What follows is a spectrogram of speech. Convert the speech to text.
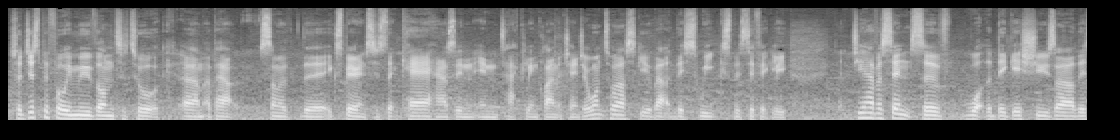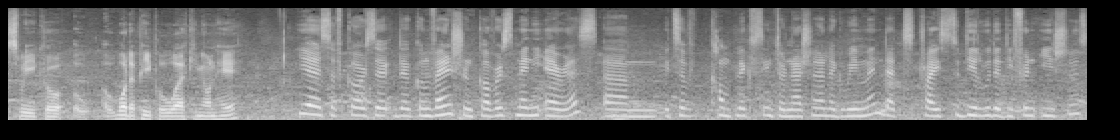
So, just before we move on to talk um, about some of the experiences that CARE has in, in tackling climate change, I want to ask you about this week specifically. Do you have a sense of what the big issues are this week, or, or what are people working on here? Yes, of course. The, the convention covers many areas. Um, it's a complex international agreement that tries to deal with the different issues.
